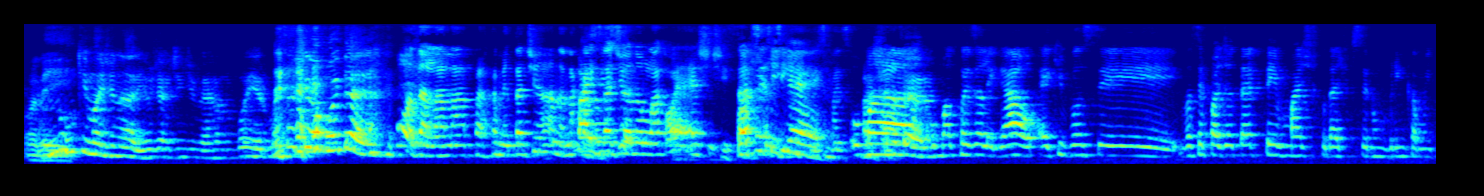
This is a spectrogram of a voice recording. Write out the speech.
Olha eu nunca imaginaria um jardim de inverno no banheiro, mas eu achei uma boa ideia. Pô, dá lá no apartamento da Diana, na Mas casa da Diana no Lago Oeste. Pode ser o que simples, é? mas Uma, uma coisa legal é que você você pode até ter mais dificuldade porque você não brinca muito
